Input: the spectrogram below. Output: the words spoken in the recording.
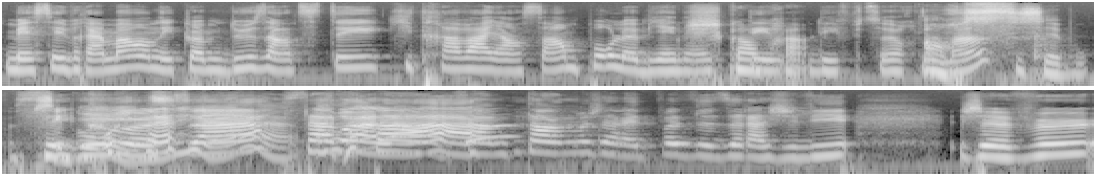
mais c'est vraiment, on est comme deux entités qui travaillent ensemble pour le bien-être des, des futurs Oh, mamans. si c'est beau. C'est beau, beau, ça. Ça Voilà. ça me tente. Moi, j'arrête pas de le dire à Julie. Je veux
